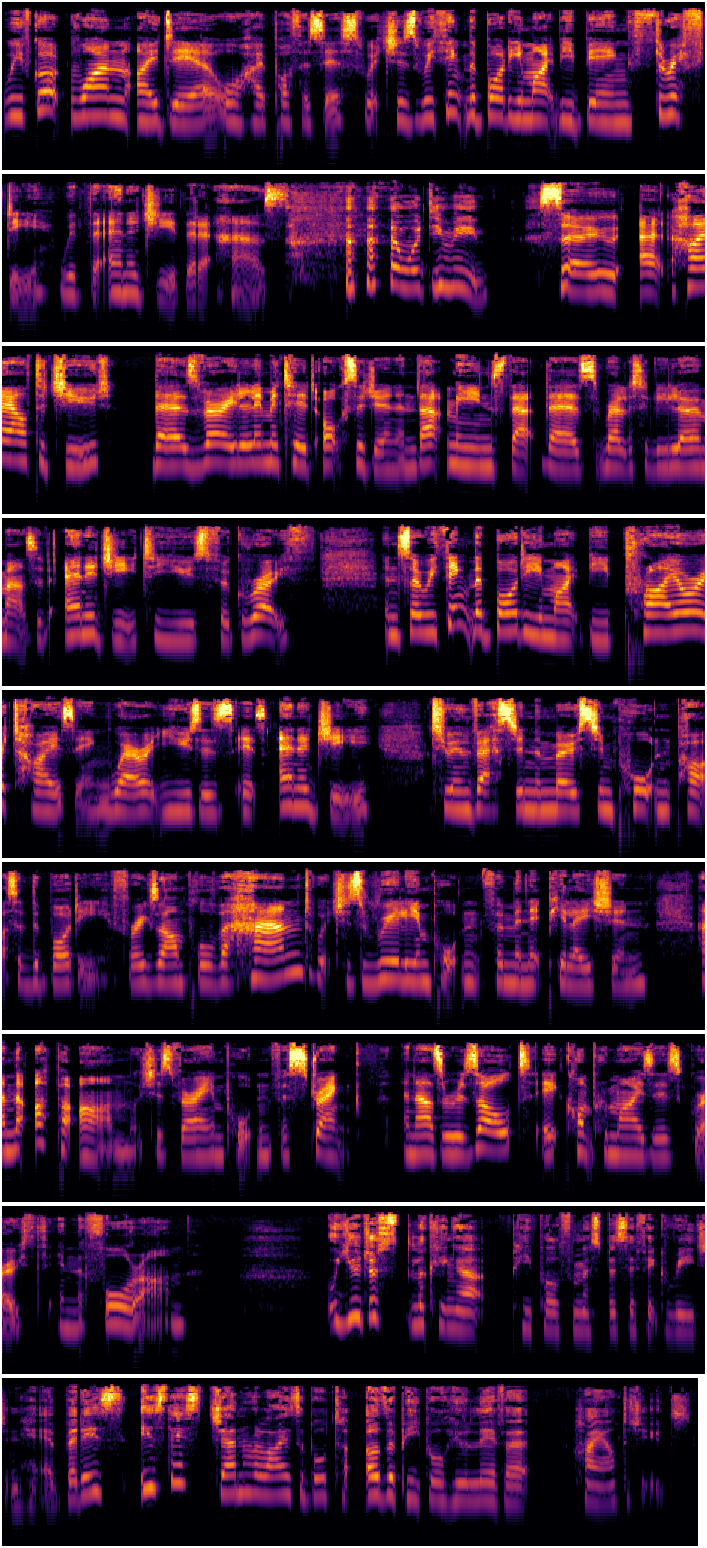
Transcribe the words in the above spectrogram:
We've got one idea or hypothesis, which is we think the body might be being thrifty with the energy that it has. what do you mean? So, at high altitude, there's very limited oxygen, and that means that there's relatively low amounts of energy to use for growth. And so we think the body might be prioritizing where it uses its energy to invest in the most important parts of the body. For example, the hand, which is really important for manipulation, and the upper arm, which is very important for strength. And as a result, it compromises growth in the forearm you're just looking at people from a specific region here, but is is this generalizable to other people who live at high altitudes?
